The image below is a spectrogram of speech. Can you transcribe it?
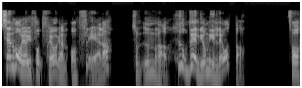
sen har jag ju fått frågan av flera som undrar, hur väljer ni låtar? För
